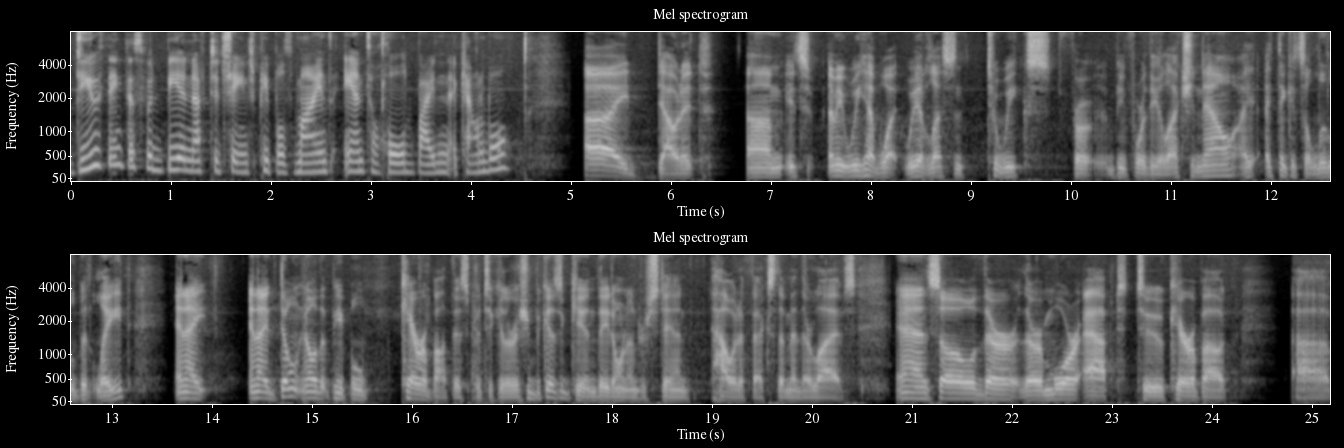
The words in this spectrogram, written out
Do you think this would be enough to change people's minds and to hold Biden accountable? I doubt it. Um, it's. I mean, we have what? We have less than two weeks for before the election now. I, I think it's a little bit late, and I and I don't know that people care about this particular issue because again they don't understand how it affects them in their lives, and so they're they're more apt to care about. Uh,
